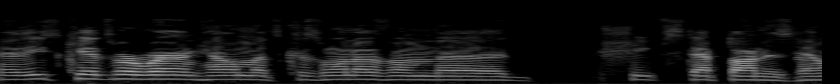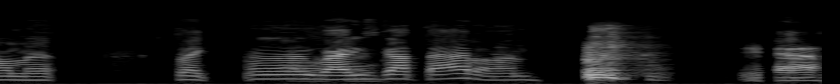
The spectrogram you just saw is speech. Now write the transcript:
Yeah, these kids were wearing helmets because one of them, the sheep, stepped on his helmet. It's like, uh, oh, I'm glad he's got that on. yeah,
